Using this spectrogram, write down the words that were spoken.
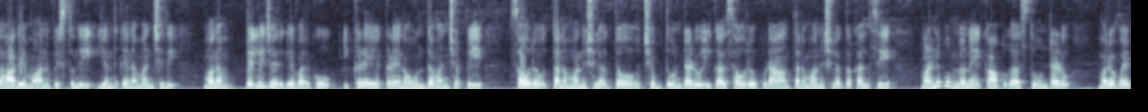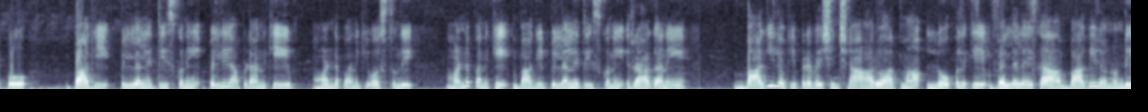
కాదేమో అనిపిస్తుంది. ఎందుకైనా మంచిది. మనం పెళ్ళి జరిగే వరకు ఇక్కడే ఎక్కడైనా ఉందామని చెప్పి సౌరవ్ తన మనుషులతో చెబుతూ ఉంటాడు. ఇక సౌరవ్ కూడా తన మనుషులతో కలిసి మండపంలోనే కాపుగాస్తూ ఉంటాడు. మరోవైపు బాగి పిల్లల్ని తీసుకొని పెళ్ళి ఆపడానికి మండపానికి వస్తుంది. మండపానికి బాగి పిల్లల్ని తీసుకొని రాగానే బాగీలోకి ప్రవేశించిన ఆరు ఆత్మ లోపలికి వెళ్ళలేక బాగీలో నుండి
